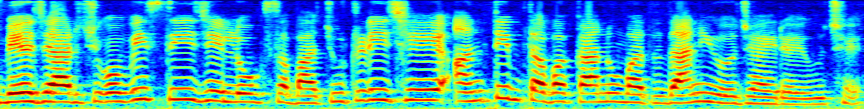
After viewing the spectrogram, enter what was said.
બે હજાર ચોવીસની જે લોકસભા ચૂંટણી છે, અંતિમ તબક્કાનું મતદાન યોજાઈ રહ્યું છે.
